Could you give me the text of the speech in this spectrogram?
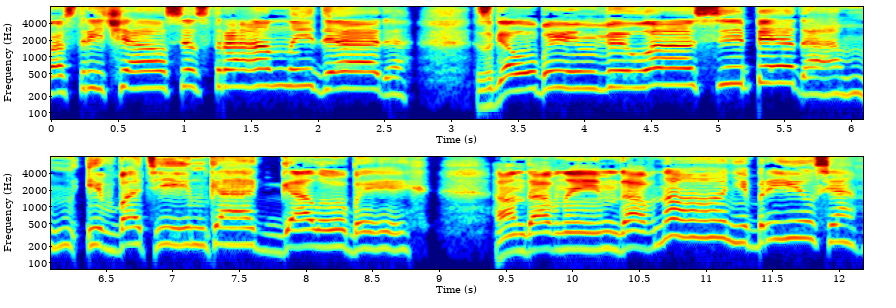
Повстречался странный дядя С голубым велосипедом И в ботинках голубых Он давным-давно не брился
